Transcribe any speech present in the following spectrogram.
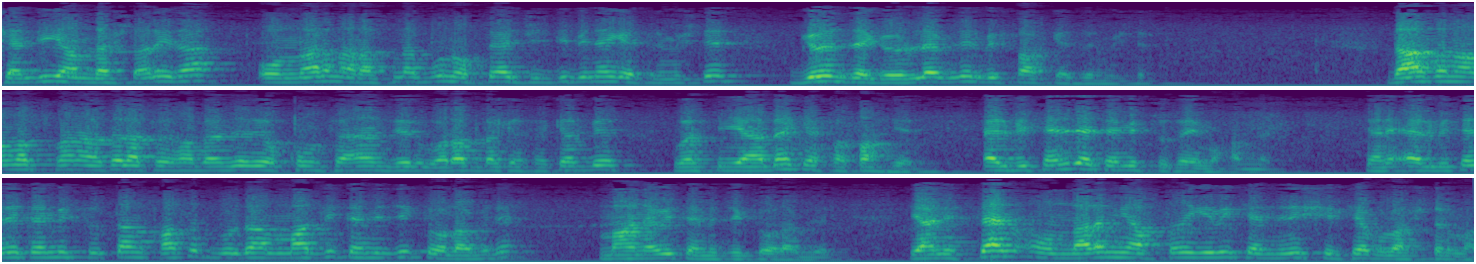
kendi yandaşlarıyla onların arasında bu noktaya ciddi bir ne getirmiştir? Gözle görülebilir bir fark getirmiştir. Daha sonra Allah subhanahu teala peygamberine diyor kum feenzir ve rabbeke fekebbir ve siyabeke fetahhir. Elbiseni de temiz tut ey Muhammed. Yani elbiseni temiz tuttan kasıt burada maddi temizlik de olabilir, manevi temizlik de olabilir. Yani sen onların yaptığı gibi kendini şirke bulaştırma.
